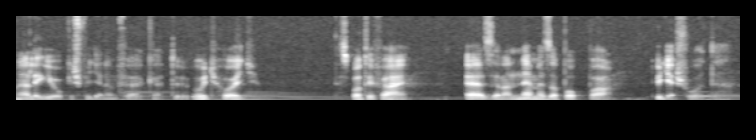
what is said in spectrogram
elég jó kis figyelemfelkeltő. Úgyhogy Spotify, ezzel a nem ez a poppal ügyes voltál.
